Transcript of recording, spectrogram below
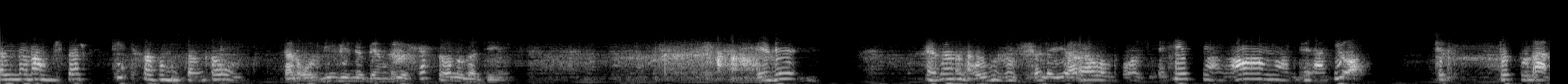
elinden almışlar. Hiç kafamızdan kavun. Yani o birbirine benziyor. Hep de onu da değil. Dedi Efendim omuzum şöyle yara oldu. Etme aman falan. Yok. Çık, tuttular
